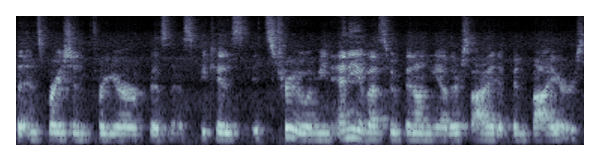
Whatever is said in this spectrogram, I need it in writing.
the inspiration for your business because it's true. I mean, any of us who've been on the other side have been buyers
